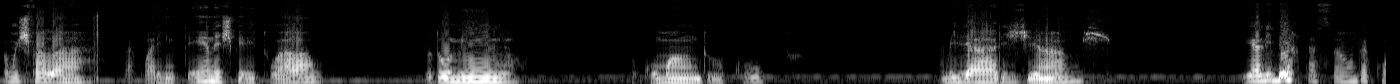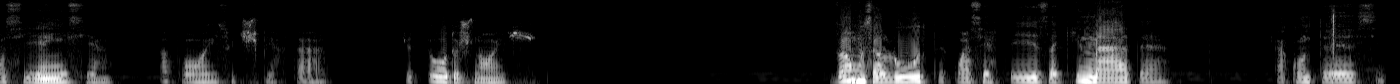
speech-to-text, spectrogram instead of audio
Vamos falar da quarentena espiritual, do domínio, do comando oculto há milhares de anos e a libertação da consciência após o despertar de todos nós. Vamos à luta com a certeza que nada acontece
